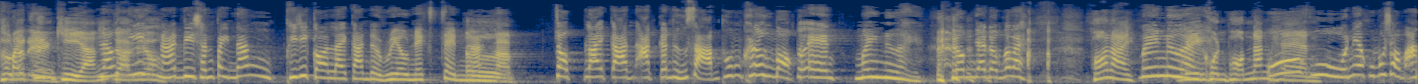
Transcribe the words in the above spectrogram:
เท่าไปนั้นเอขึ้ง นเขียง แล้วอย่างเดียิ่ยวงนะดิฉันไปนั่งพิธีกรรายการ The Real Next Gen นะ เออ ครับ จบรายการอัดกันถึงสามทุ่มครึ่งบอกตัวเองไม่เหนื่อย ดมยาดมเข้าไป เพราะอะไร ไม่เหนื่อย มีคนพร้อมนั่งโอ้แทน โหเนี่ยคุณผู้ชมอะ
